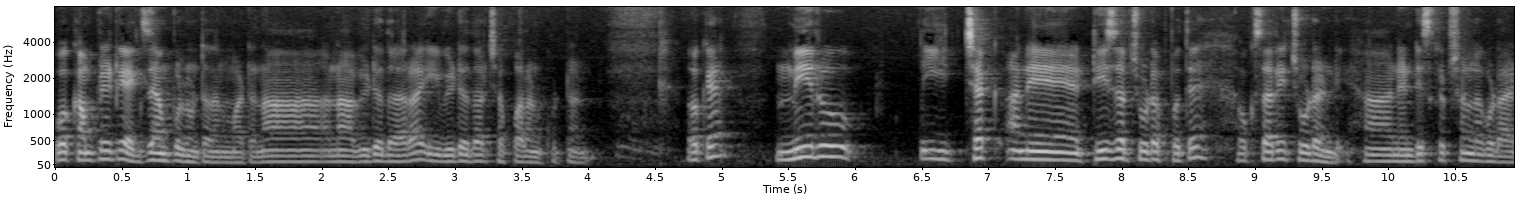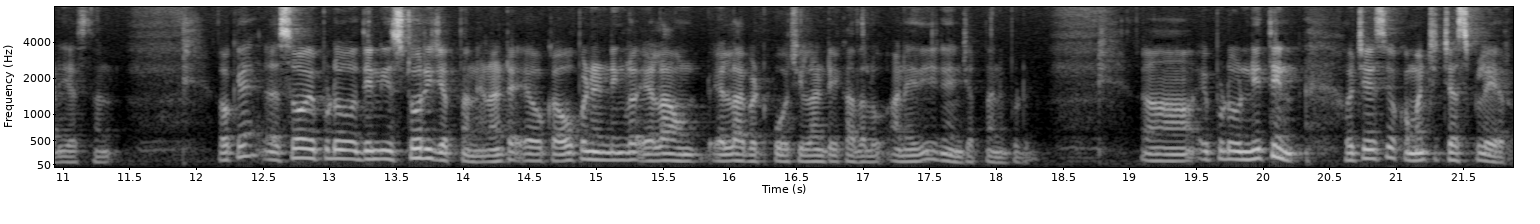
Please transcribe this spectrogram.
ఒక కంప్లీట్గా ఎగ్జాంపుల్ ఉంటుంది అనమాట నా నా వీడియో ద్వారా ఈ వీడియో ద్వారా చెప్పాలనుకుంటున్నాను. ఓకే మీరు ఈ చెక్ అనే టీజర్ చూడకపోతే ఒకసారి చూడండి. నేను డిస్క్రిప్షన్లో కూడా యాడ్ చేస్తాను. ఓకే సో ఇప్పుడు దీనికి స్టోరీ చెప్తాను నేను. అంటే ఒక ఓపెన్ ఎండింగ్లో ఎలా ఉం ఎలా పెట్టుకోవచ్చు ఇలాంటి కథలు అనేది నేను చెప్తాను ఇప్పుడు. ఇప్పుడు నితిన్ వచ్చేసి ఒక మంచి చెస్ ప్లేయర్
